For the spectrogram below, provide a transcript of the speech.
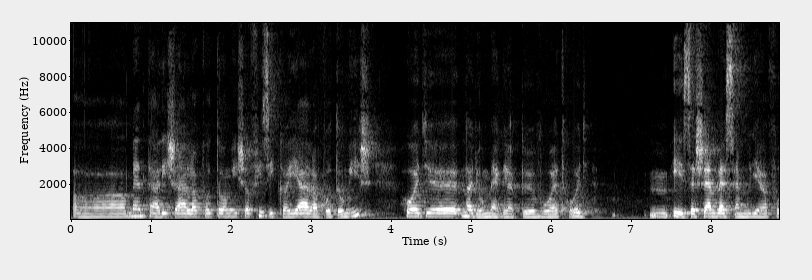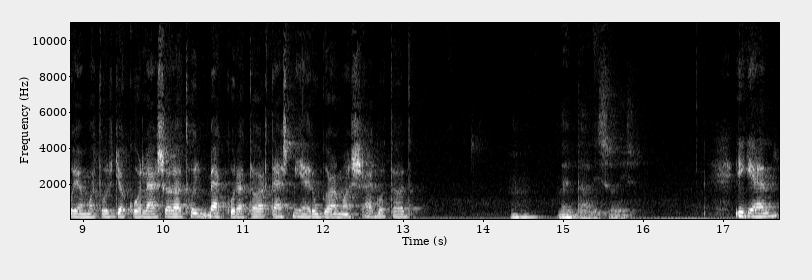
a mentális állapotom is, a fizikai állapotom is, hogy nagyon meglepő volt, hogy mm, észesen veszem ugye a folyamatos gyakorlás alatt, hogy mekkora tartást, milyen rugalmasságot ad. Uh-huh. Mentálisan is. Igen,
